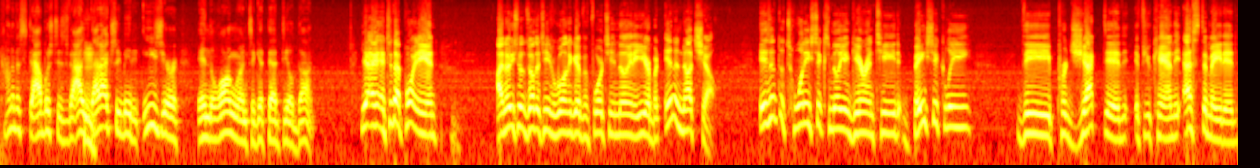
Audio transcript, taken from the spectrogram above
kind of established his value. Hmm. That actually made it easier in the long run to get that deal done. Yeah, and to that point, Ian, I know you said those other teams were willing to give him 14 million a year, but in a nutshell, isn't the 26 million guaranteed basically the projected, if you can, the estimated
